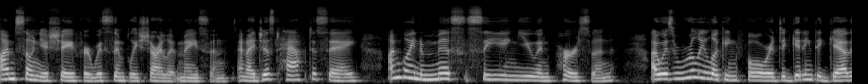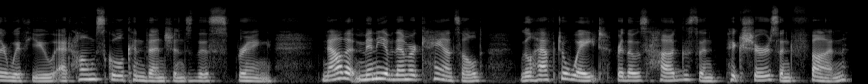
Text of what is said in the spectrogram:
I'm Sonya Shafer with Simply Charlotte Mason, and I just have to say, I'm going to miss seeing you in person. I was really looking forward to getting together with you at homeschool conventions this spring. Now that many of them are canceled, we'll have to wait for those hugs and pictures and fun.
